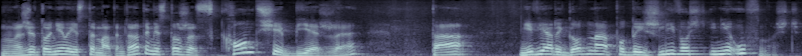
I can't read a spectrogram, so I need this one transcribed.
No, razie to nie jest tematem. Tematem jest to, że skąd się bierze ta niewiarygodna podejrzliwość i nieufność.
